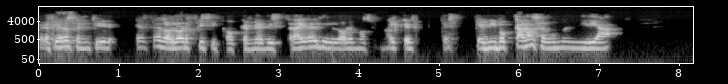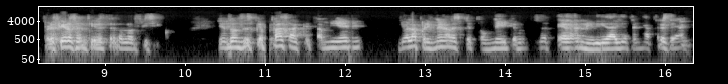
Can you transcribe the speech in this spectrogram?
prefiero Claro. sentir este dolor físico que me distrae del dolor emocional que, que, que vivo cada segundo de mi día. Prefiero sentir este dolor físico. Y entonces, ¿qué pasa? Que también yo la primera vez que tomé y que me puse peda en mi vida, yo tenía 13 años.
